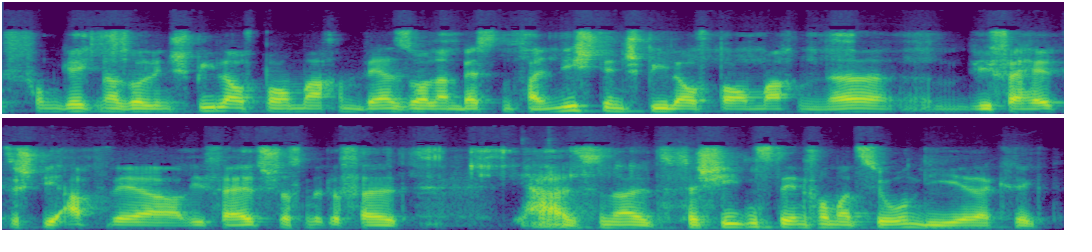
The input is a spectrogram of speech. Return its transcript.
vom Gegner soll den Spielaufbau machen? Wer soll am besten Fall nicht den Spielaufbau machen? Ne? Wie verhält sich die Abwehr? Wie verhält sich das Mittelfeld? Ja, es sind halt verschiedenste Informationen, die jeder kriegt.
